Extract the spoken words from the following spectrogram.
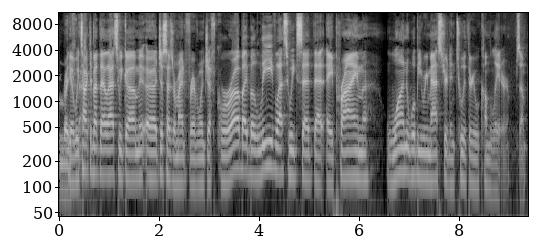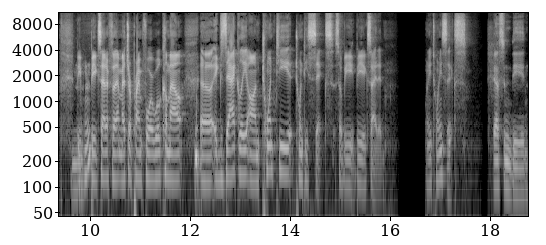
I'm ready. Yeah, we that talked about that last week. Um, uh, just as a reminder for everyone, Jeff Grubb, I believe, last week said that a Prime One will be remastered and two or three will come later. So be, Mhm. be excited for that. Metroid Prime Four will come out uh, exactly on twenty twenty six. So be be excited. Twenty twenty six. Yes, indeed.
